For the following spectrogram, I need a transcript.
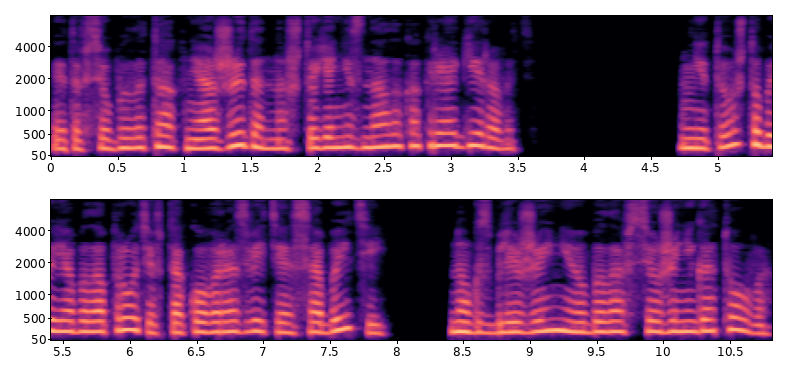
Это все было так неожиданно, что я не знала, как реагировать. Не то чтобы я была против такого развития событий, но к сближению была все же не готова.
